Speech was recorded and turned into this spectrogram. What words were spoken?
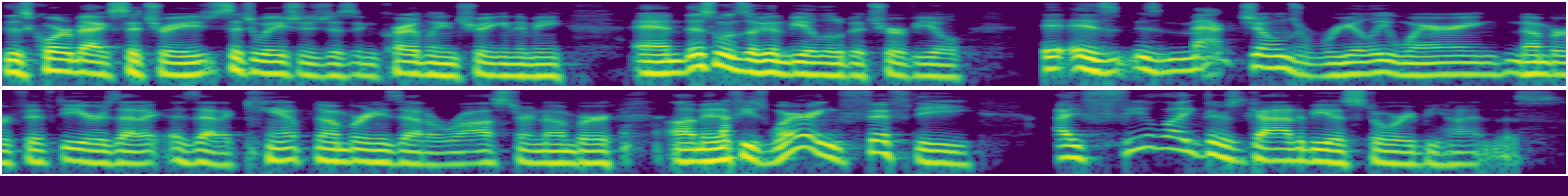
this quarterback situa- situation is just incredibly intriguing to me. And this one's going to be a little bit trivial. Is is Mac Jones really wearing number 50 or is that a, is that a camp number and he's at a roster number? Um, and if he's wearing 50, I feel like there's got to be a story behind this.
